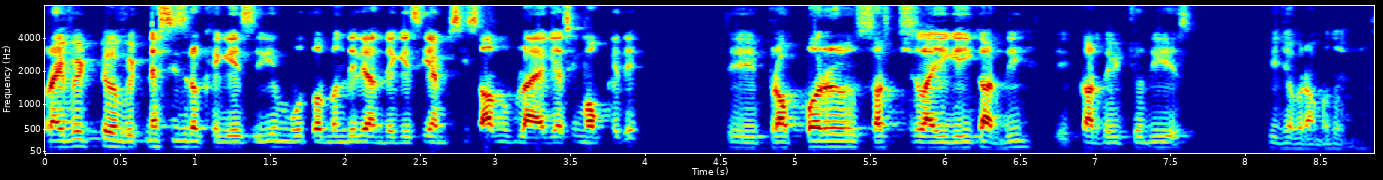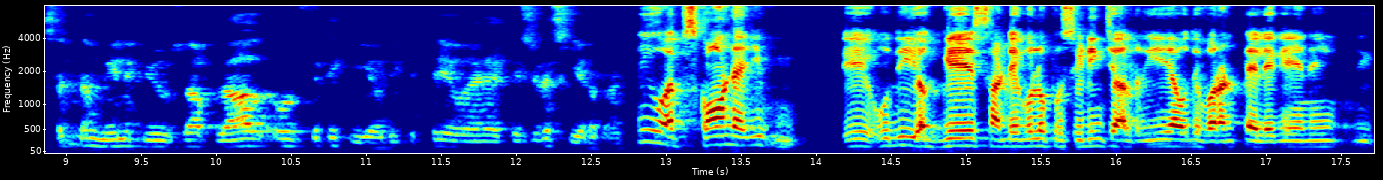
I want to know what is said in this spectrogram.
ਪ੍ਰਾਈਵੇਟ ਵਿਟਨੈਸਿਸ ਰੱਖੇ ਗਏ ਸੀਗੇ ਮੋਤਬਰ ਬੰਦੇ ਲਿਆਂਦੇ ਗਏ ਸੀ ਐਮਸੀ ਸਾਹਿਬ ਨੂੰ ਬੁਲਾਇਆ ਗਿਆ ਸੀ ਮੌਕੇ ਤੇ ਤੇ ਪ੍ਰੋਪਰ ਸਰਚ ਚਲਾਈ ਗਈ ਘਰ ਦੀ ਤੇ ਘਰ ਦੇ ਵਿੱਚ ਉਹਦੀ ਇਹ ਚੀਜ਼ਾਂ ਬਰਾਮਦ ਹੋਈਆਂ ਸਰ ਦਾ ਮੇਨ ਅਕਿਊਜ਼ ਦਾ ਫਿਲਹਾਲ ਉਹ ਕਿੱਥੇ ਕੀ ਹੈ ਉਹਦੀ ਕਿੱਥੇ ਹੋਇਆ ਹੈ ਕਿਸ ਜਿਹੜਾ ਸੀ ਆਪਣਾ? ਨਹੀਂ ਉਹ ਐਬਸਕੌਂਡ ਹੈ ਜੀ। ਤੇ ਉਹਦੀ ਅੱਗੇ ਸਾਡੇ ਵੱਲੋਂ ਪ੍ਰੋਸੀਡਿੰਗ ਚੱਲ ਰਹੀ ਹੈ ਉਹਦੇ ਵਾਰੰਟ ਲੈ ਲਏ ਗਏ ਨੇ ਉਹਦੀ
